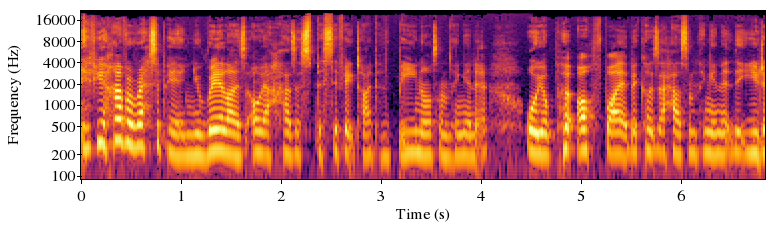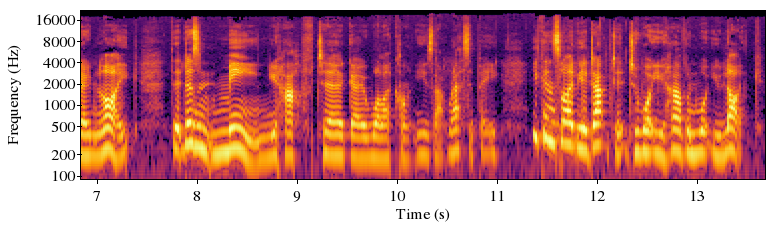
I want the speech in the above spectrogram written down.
if you have a recipe and you realise, oh, it has a specific type of bean or something in it, or you're put off by it because it has something in it that you don't like, that doesn't mean you have to go, well, I can't use that recipe. You can slightly adapt it to what you have and what you like.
